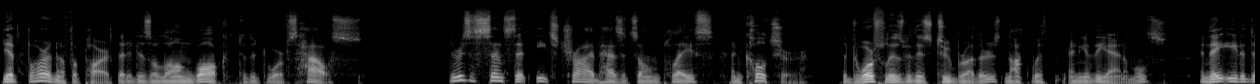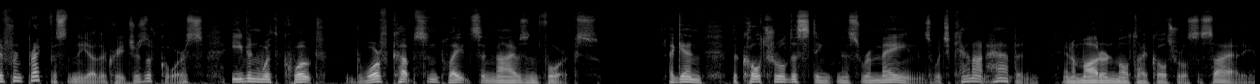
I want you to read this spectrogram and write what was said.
yet far enough apart that it is a long walk to the dwarf's house. There is a sense that each tribe has its own place and culture. The dwarf lives with his two brothers, not with any of the animals. And they eat a different breakfast than the other creatures, of course, even with, quote, dwarf cups and plates and knives and forks. Again, the cultural distinctness remains, which cannot happen in a modern multicultural society.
